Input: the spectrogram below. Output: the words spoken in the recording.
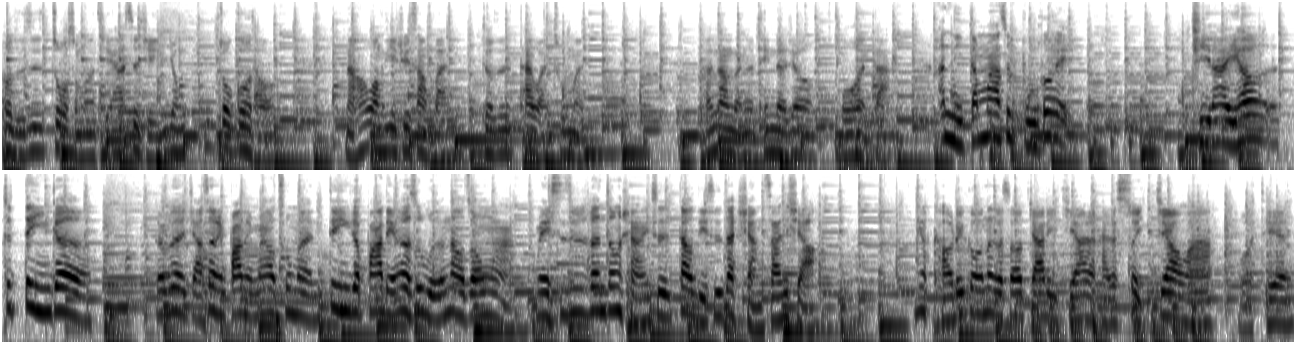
或者是做什么其他事情用做过头，然后忘记去上班，就是太晚出门。团长整个听的就火很大啊！你当妈是不会起来以后就定一个，对不对？假设你八点半要出门，定一个八点二十五的闹钟嘛，每十分钟响一次，到底是在响三小？你有考虑过那个时候家里其他人还在睡觉吗？我天！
